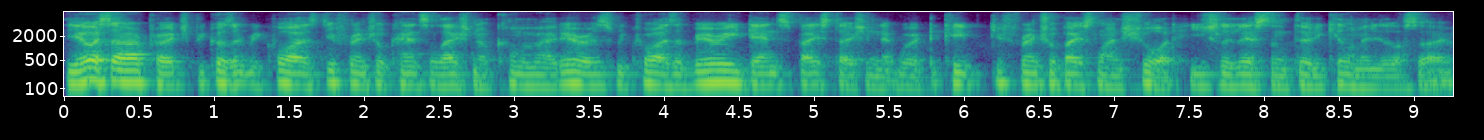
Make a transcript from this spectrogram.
The OSR approach, because it requires differential cancellation of common mode errors, requires a very dense base station network to keep differential baselines short, usually less than 30 kilometres or so.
